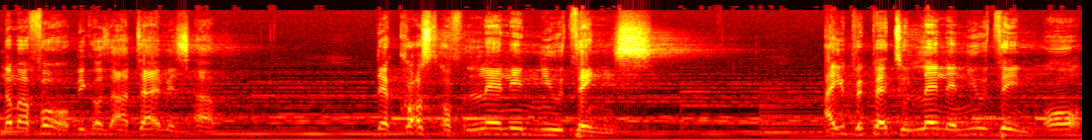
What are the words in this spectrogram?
Number four, because our time is up the cost of learning new things. Are you prepared to learn a new thing? Or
